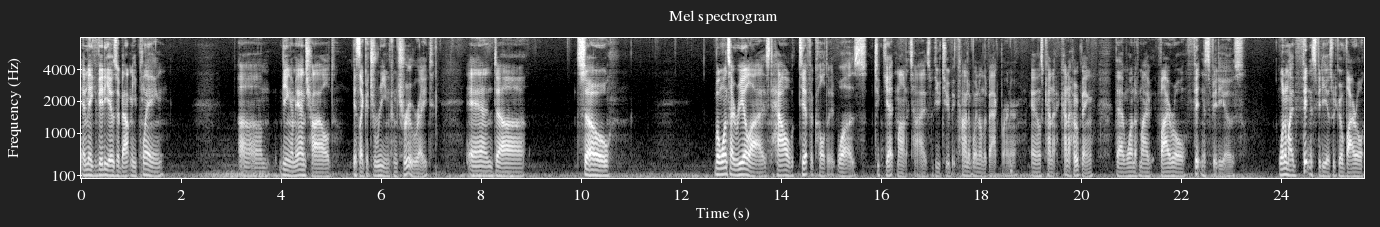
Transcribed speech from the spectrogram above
and make videos about me playing, um, being a man child is like a dream come true, right? And uh, so, but once I realized how difficult it was to get monetized with YouTube, it kind of went on the back burner. And I was kind of kind of hoping that one of my viral fitness videos, one of my fitness videos would go viral,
